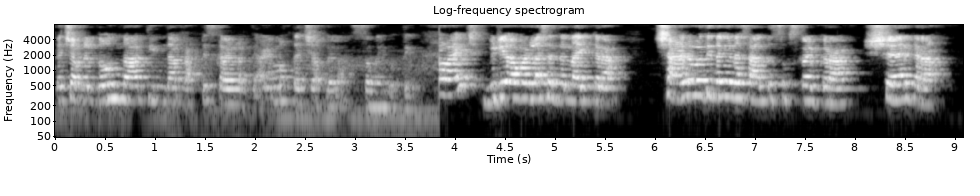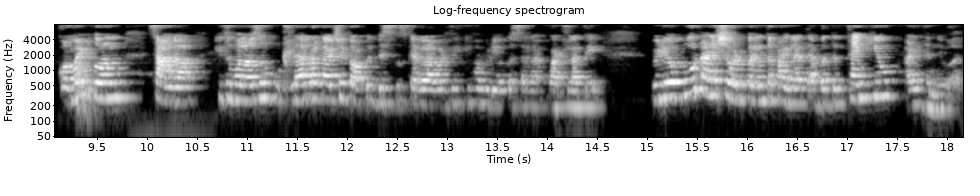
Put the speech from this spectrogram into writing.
त्याची आपल्याला दोनदा तीनदा प्रॅक्टिस करावी लागते आणि मग त्याची आपल्याला सवय होते. राईट व्हिडिओ आवडला असेल तर लाईक करा. चॅनलवरती नवीन असाल तर सबस्क्राईब करा शेअर करा. कॉमेंट करून सांगा की तुम्हाला अजून कुठल्या प्रकारचे टॉपिक डिस्कस करायला आवडतील किंवा व्हिडिओ कसा वाटला ते. व्हिडिओ पूर्ण आणि शेवटपर्यंत पाहिला त्याबद्दल थँक्यू आणि धन्यवाद.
